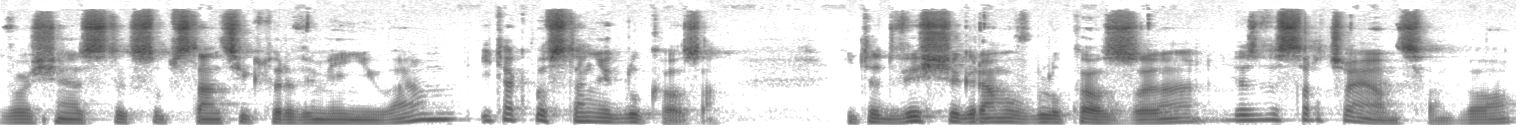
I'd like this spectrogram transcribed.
właśnie z tych substancji, które wymieniłem, i tak powstanie glukoza. I te 200 gramów glukozy jest wystarczające, bo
